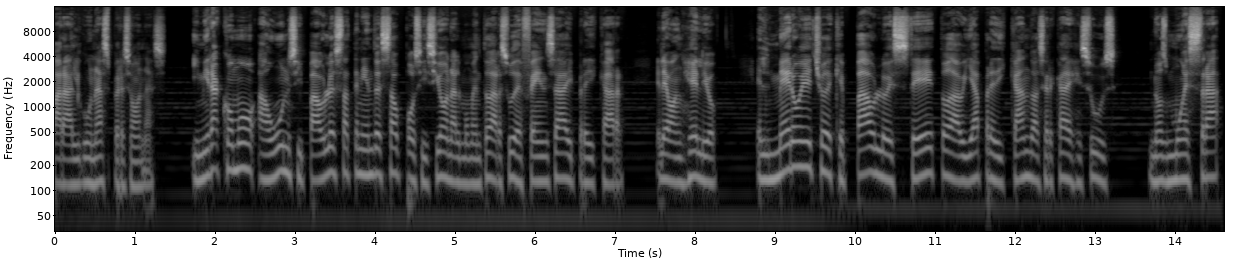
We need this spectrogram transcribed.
para algunas personas. Y mira cómo aún si Pablo está teniendo esta oposición al momento de dar su defensa y predicar el evangelio, el mero hecho de que Pablo esté todavía predicando acerca de Jesús nos muestra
